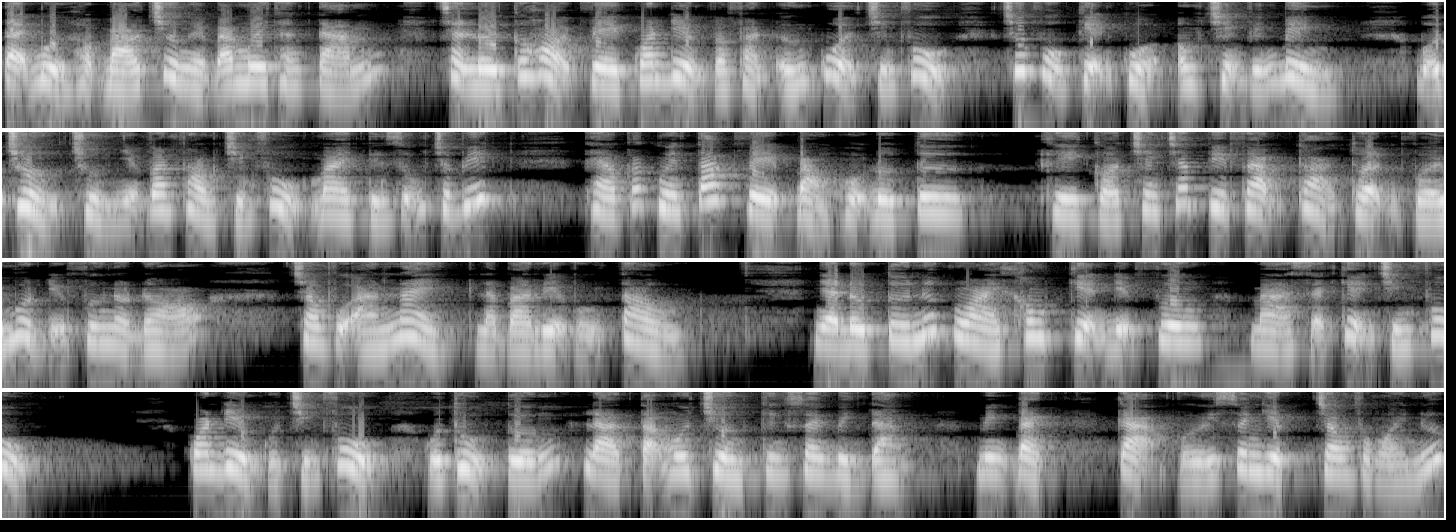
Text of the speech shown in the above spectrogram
Tại buổi họp báo chiều ngày 30 tháng 8, trả lời câu hỏi về quan điểm và phản ứng của chính phủ trước vụ kiện của ông Trịnh Vĩnh Bình, Bộ trưởng chủ nhiệm văn phòng chính phủ Mai Tiến Dũng cho biết, theo các nguyên tắc về bảo hộ đầu tư, khi có tranh chấp vi phạm thỏa thuận với một địa phương nào đó, trong vụ án này là Bà Rịa Vũng Tàu, nhà đầu tư nước ngoài không kiện địa phương mà sẽ kiện chính phủ. Quan điểm của chính phủ, của Thủ tướng là tạo môi trường kinh doanh bình đẳng, minh bạch cả với doanh nghiệp trong và ngoài nước.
